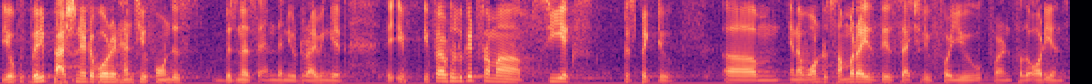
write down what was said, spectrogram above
you're very passionate about it, hence you found this business and then you're driving it. If, if I have to look at from a CX perspective, um, and I want to summarize this actually for you, for, for the audience.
